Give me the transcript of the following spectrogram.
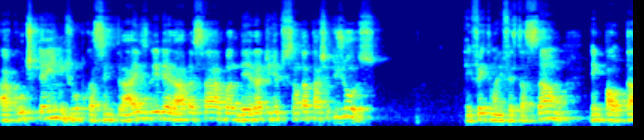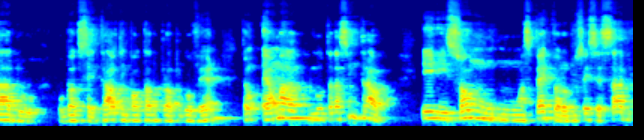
A CUT tem, junto com as centrais, liderado essa bandeira de redução da taxa de juros. Tem feito manifestação, tem pautado o Banco Central, tem pautado o próprio governo. Então, é uma luta da central. E, e só um, um, aspecto, Haroldo, não sei se você sabe,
